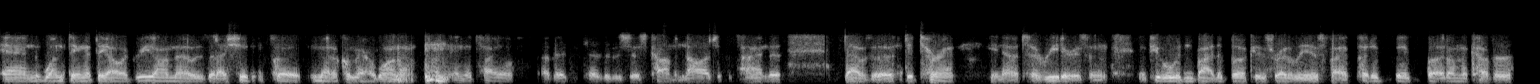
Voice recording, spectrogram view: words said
And one thing that they all agreed on, though, is that I shouldn't put medical marijuana in the title of it because it was just common knowledge at the time that that was a deterrent, you know, to readers, and, and people wouldn't buy the book as readily as if I put a big bud on the cover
